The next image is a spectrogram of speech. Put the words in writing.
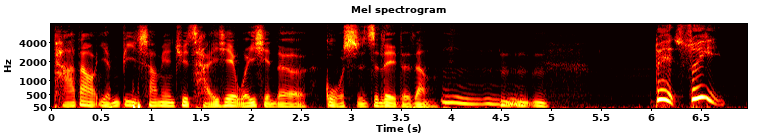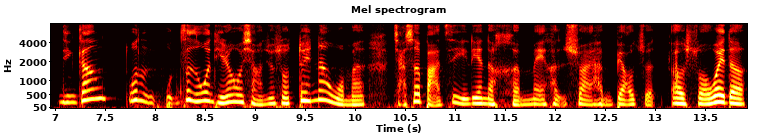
爬到岩壁上面去采一些危险的果实之类的，这样。嗯嗯嗯。嗯嗯嗯，对，所以你刚问我这个问题，让我想就是说，对，那我们假设把自己练得很美、很帅、很标准，呃，所谓的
